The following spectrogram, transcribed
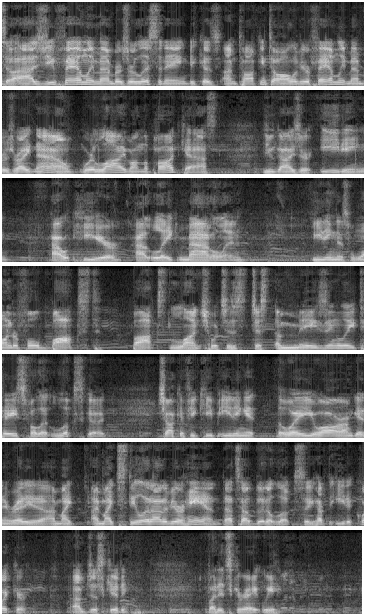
So as you family members are listening because I'm talking to all of your family members right now, we're live on the podcast. You guys are eating out here at Lake Madeline, eating this wonderful boxed boxed lunch, which is just amazingly tasteful. It looks good. Chuck, if you keep eating it the way you are, I'm getting ready to I might I might steal it out of your hand. That's how good it looks. So you have to eat it quicker. I'm just kidding. But it's great. We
